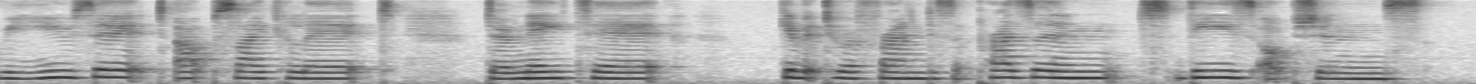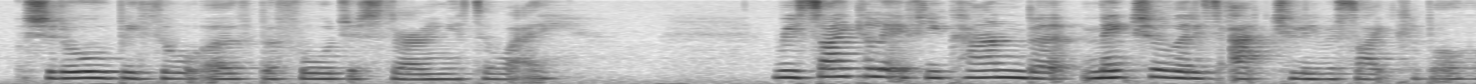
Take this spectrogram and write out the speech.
reuse it, upcycle it, donate it, give it to a friend as a present, these options should all be thought of before just throwing it away. Recycle it if you can, but make sure that it's actually recyclable.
